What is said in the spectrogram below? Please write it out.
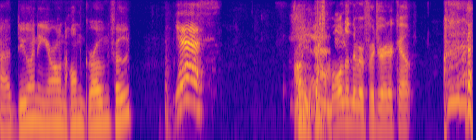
uh, do any of your own homegrown food? yes. Oh, Does yeah. mold in the refrigerator count?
